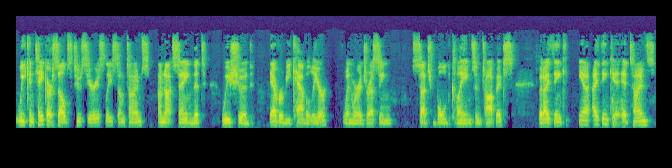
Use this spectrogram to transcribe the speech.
we can take ourselves too seriously sometimes. I'm not saying that we should ever be cavalier when we're addressing such bold claims and topics, but I think yeah, I think at times,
